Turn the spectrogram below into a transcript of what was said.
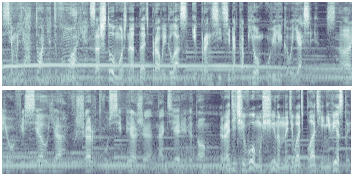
земля тонет в море. За что можно отдать правый глаз и пронзить себя копьем у великого ясеня? Знаю, висел я в жертву себе же на дереве том. Ради чего мужчинам надевать платье невесты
